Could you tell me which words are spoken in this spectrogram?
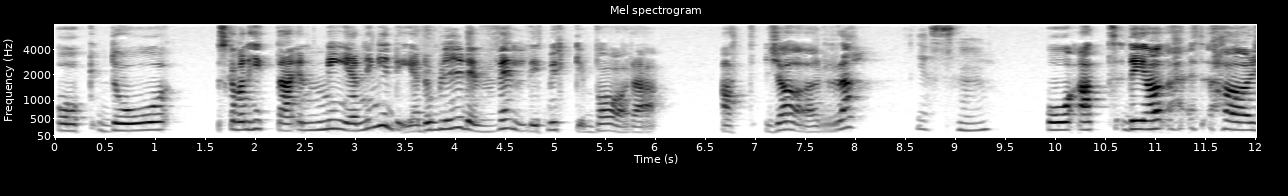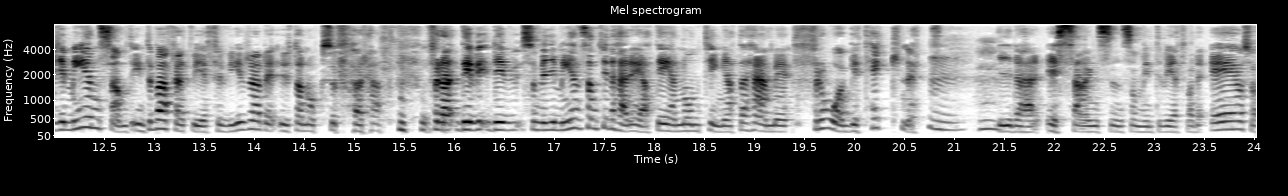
Och då ska man hitta en mening i det, då blir det väldigt mycket bara göra. Yes. Och att det jag hör gemensamt, inte bara för att vi är förvirrade utan också för att, för att det, det som är gemensamt i det här är att det är någonting att det här med frågetecknet i det här essensen som vi inte vet vad det är och så.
